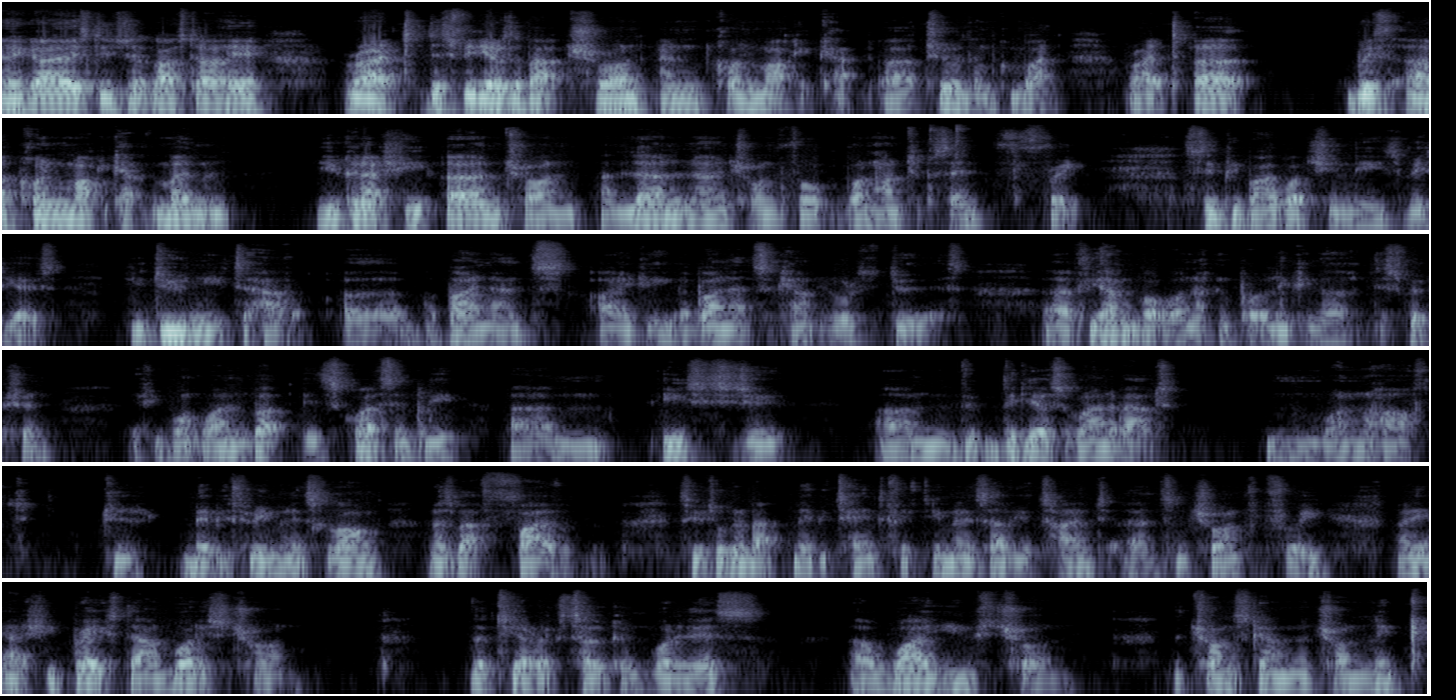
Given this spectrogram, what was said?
Hey guys, Digital Lifestyle here. Right, this video is about Tron and CoinMarketCap, uh, two of them combined. Right, uh, with uh, CoinMarketCap at the moment, you can actually earn Tron and learn and earn Tron for 100% for free, simply by watching these videos. You do need to have uh, a Binance ID, a Binance account in order to do this. Uh, if you haven't got one, I can put a link in the description if you want one, but it's quite simply um, easy to do. Um, the videos are around about one and a half to maybe three minutes long, and there's about five of them. So you're talking about maybe 10 to 15 minutes out of your time to earn some Tron for free. And it actually breaks down what is Tron, the TRX token, what it is, uh, why use Tron, the TronScan and the TronLink,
